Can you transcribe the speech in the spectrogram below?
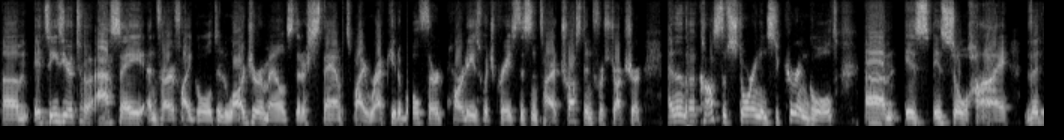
um, it's easier to assay and verify gold in larger amounts that are stamped by reputable third parties, which creates this entire trust infrastructure. And then the cost of storing and securing gold um, is is so high that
